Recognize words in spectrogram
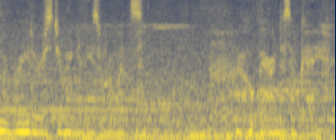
What are raiders doing in these ruins? I hope Erend is okay.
